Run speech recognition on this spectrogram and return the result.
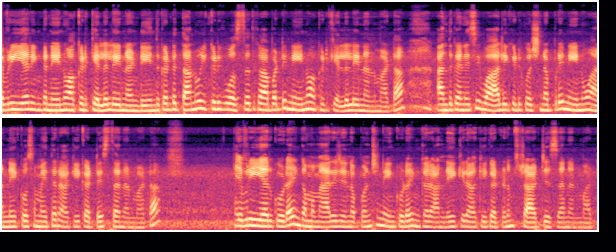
ఎవ్రీ ఇయర్ ఇంకా నేను అక్కడికి వెళ్ళలేనండి. ఎందుకంటే తను ఇక్కడికి వస్తుంది కాబట్టి నేను అక్కడికి వెళ్ళలేనమాట అందుకనేసి వాళ్ళు ఇక్కడికి వచ్చినప్పుడే నేను అన్నయ్య కోసం అయితే రాఖీ కట్టేస్తానమాట ఎవ్రీ ఇయర్ కూడా ఇంకా మా మ్యారేజ్ అయినప్పటి నుంచి నేను కూడా ఇంకా అన్నయ్యకి రాఖీ కట్టడం స్టార్ట్ చేశానమాట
